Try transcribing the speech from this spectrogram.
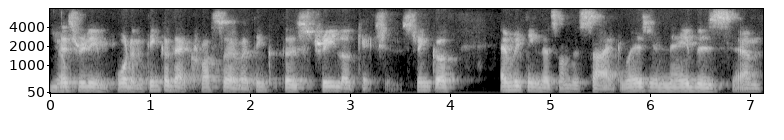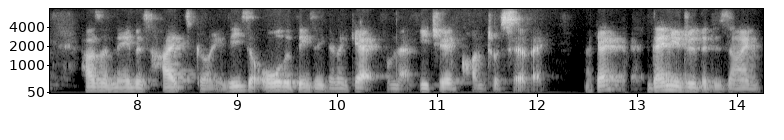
Yep. That's really important. Think of that crossover. Think of those tree locations. Think of everything that's on the site. Where's your neighbor's? Um, how's the neighbor's height going? These are all the things that you're going to get from that feature and contour survey. Okay. Then you do the design.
